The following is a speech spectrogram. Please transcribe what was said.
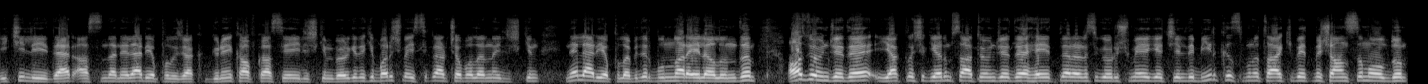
iki lider aslında neler yapılacak? Güney Kafkasya'ya ilişkin, bölgedeki barış ve istikrar çabalarına ilişkin neler yapılabilir? Bunlar ele alındı. Az önce de yaklaşık yarım saat önce de heyetler arası görüşmeye geçildi. Bir kısmını takip etme şansım oldu.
